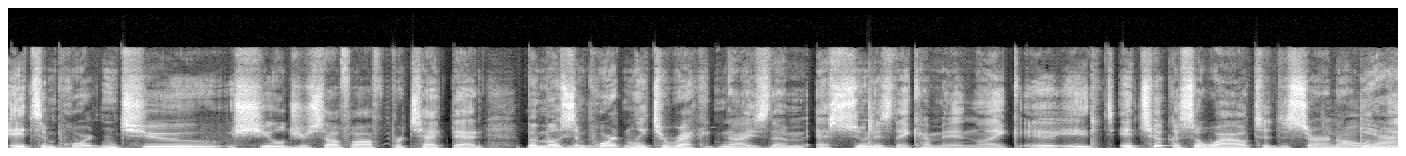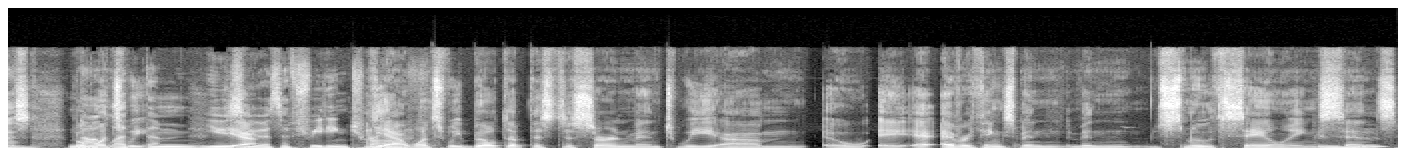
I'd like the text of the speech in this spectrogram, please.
it's important to shield yourself off, protect that, but most importantly, to recognize them as soon as they come in. Like it, it, it took us a while to discern all yeah. of this, but Not let them use yeah. you as a feeding trough. Yeah, once we built up this discernment, we um everything's been been smooth sailing Mhm. since.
